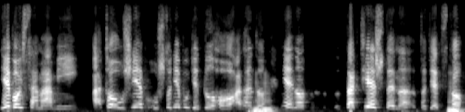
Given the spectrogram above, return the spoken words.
neboj sa mami a to už, ne, už to nebude dlho a to, mm-hmm. nie, no tak tiež ten, to decko, mm.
